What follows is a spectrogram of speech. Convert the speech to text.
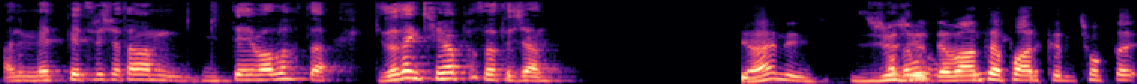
Hani Matt Patricia tamam gitti eyvallah da zaten kime pas atacaksın? Yani Juju, Adamın- Devante Parker çok da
